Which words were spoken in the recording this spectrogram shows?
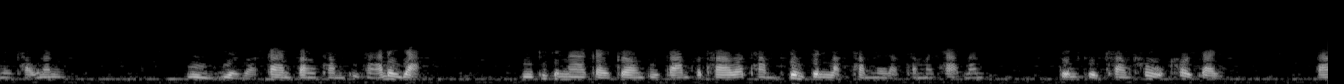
ในเขานั้นนี่เรียกว่าการฟังธรรมที่หาได้ยากดูพิจารณาไก่กรองดูตามสภาวธรรม ซึ่งเป็นหลักธรรมในหลักธรรมชาตินั้นจนเกิดความเข้าเข้าใจ สา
